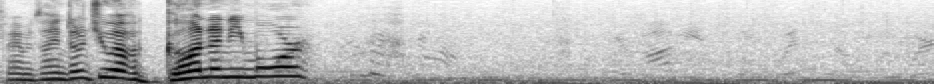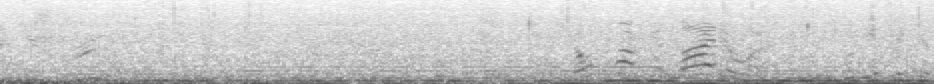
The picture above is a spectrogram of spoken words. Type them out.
Clementine, don't you have a gun anymore? Don't fucking lie to us. Who do you think you're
